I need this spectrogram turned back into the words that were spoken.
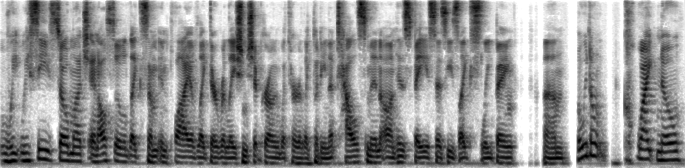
we we see so much and also like some imply of like their relationship growing with her like putting a talisman on his face as he's like sleeping. Um but we don't quite know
